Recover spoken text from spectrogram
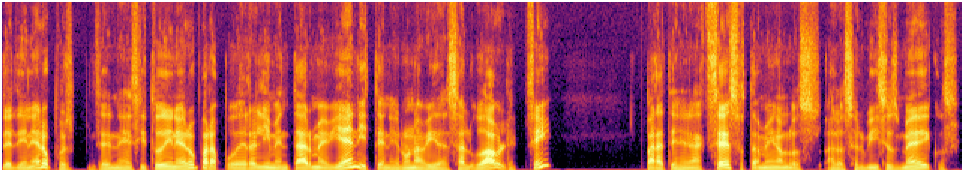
del dinero, pues necesito dinero para poder alimentarme bien y tener una vida saludable, ¿sí? Para tener acceso también a los, a los servicios médicos.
